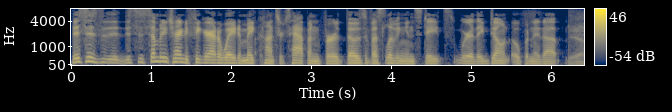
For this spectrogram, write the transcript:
This is this is somebody trying to figure out a way to make concerts happen for those of us living in states where they don't open it up. Yeah.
